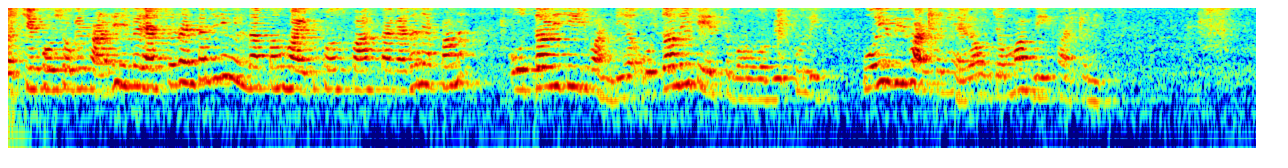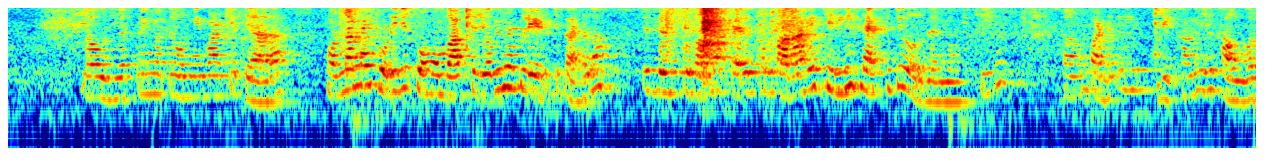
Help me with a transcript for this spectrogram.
ਬੱਚੇ ਖੁਸ਼ ਹੋ ਕੇ ਖਾਣਗੇ। ਜਿਵੇਂ ਰੈਸਟੋਰੈਂਟਾਂ 'ਚ ਨਹੀਂ ਮਿਲਦਾ, ਆਪਾਂ ਨੂੰ ਵਾਈਟ ਸੌਸ ਪਾਸਤਾ ਕਹਿੰਦੇ ਨੇ ਆਪਾਂ ਨਾ। ਉਦਾਂ ਦੀ ਚੀਜ਼ ਬਣਦੀ ਆ ਉਦਾਂ ਦਾ ਹੀ ਟੇਸਟ ਬਣੂਗਾ ਬਿਲਕੁਲ ਹੀ। ਕੋਈ ਵੀ ਫ਼ਰਕ ਨਹੀਂ ਹੈਗਾ, ਉਹ ਜਮਾ ਵੀ ਫ਼ਰਕ ਨਹੀਂ। ਲਓ ਜੀ, ਆਪਣੀ ਮੈਕਰੋਨੀ ਬਣ ਕੇ ਤਿਆਰ ਆ। ਹੁਣ ਨਾ ਮੈਂ ਥੋੜੀ ਜੀ ਸੋਹਮ ਵਾਸਤੇ ਜੋ ਵੀ ਮੈਂ ਪਲੇਟ 'ਚ ਕੱਢ ਲਾਂ, ਤੇ ਫਿਰ ਉਸ ਤੋਂ ਬਾਅਦ ਆਪਾਂ ਉੱਪਰ ਪਾ ਦਾਂਗੇ ਚਿੱਲੀ ਫਲੈਕਸ ਤੇ ਔਰਗੈਨੋ ਠੀਕ ਆ? ਉਹਨੂੰ ਕੱਢ ਕੇ ਦੇਖਾਂਗੇ, ਜੇ ਖਾਊਗਾ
